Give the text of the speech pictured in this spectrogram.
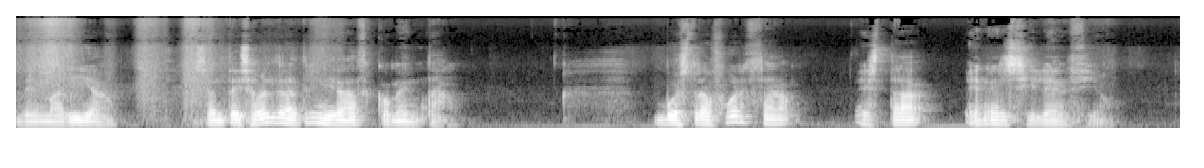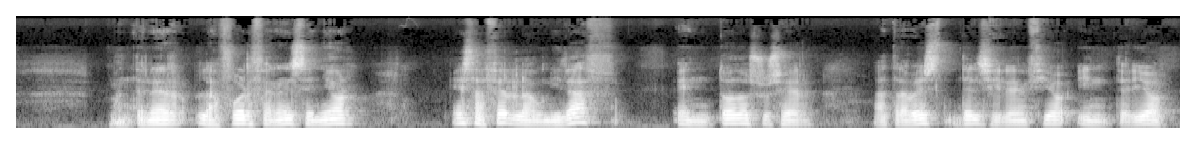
de María, Santa Isabel de la Trinidad comenta, Vuestra fuerza está en el silencio. Mantener la fuerza en el Señor es hacer la unidad en todo su ser a través del silencio interior.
